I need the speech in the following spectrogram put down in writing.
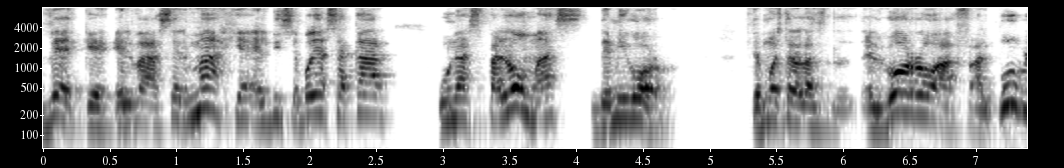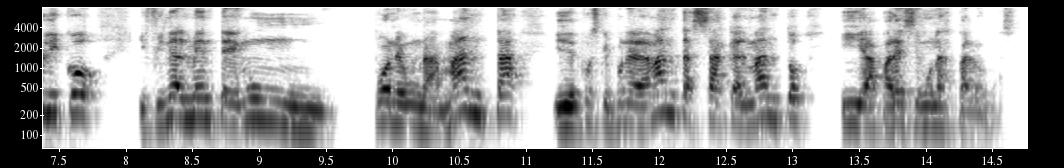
ve que él va a hacer magia, él dice, voy a sacar unas palomas de mi gorro. Te muestra el gorro al público, y finalmente pone una manta, y después que pone la manta, saca el manto, y aparecen unas palomas.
